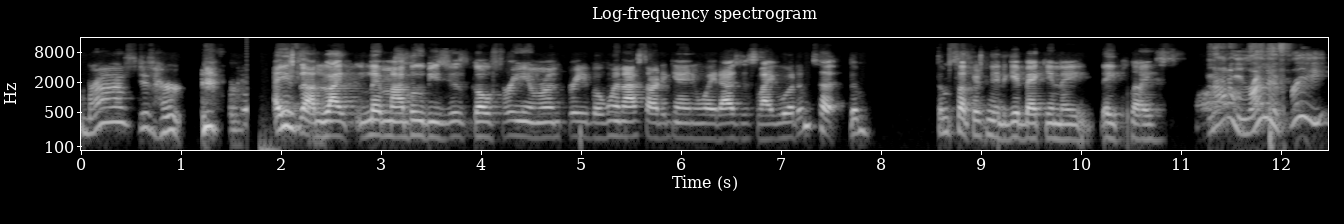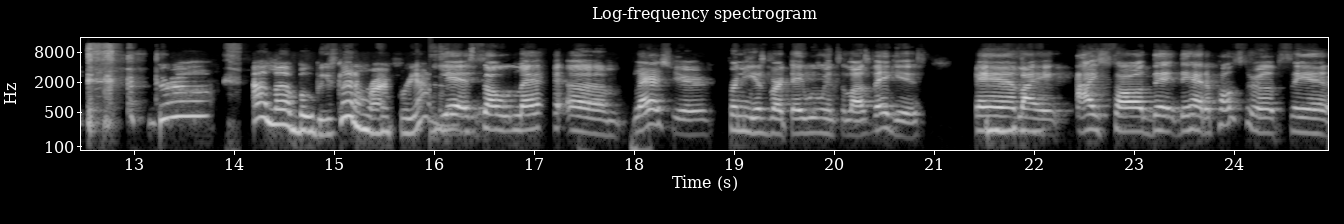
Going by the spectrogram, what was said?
bras just hurt. I used to like let my boobies just go free and run free, but when I started gaining weight, I was just like, well, them t- them them suckers need to get back in they they place. Not them running free. Girl, I love boobies. Let them run free. Yes. Yeah, so last um last year for Nia's birthday, we went to Las Vegas. And mm-hmm. like I saw that they had a poster up saying,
